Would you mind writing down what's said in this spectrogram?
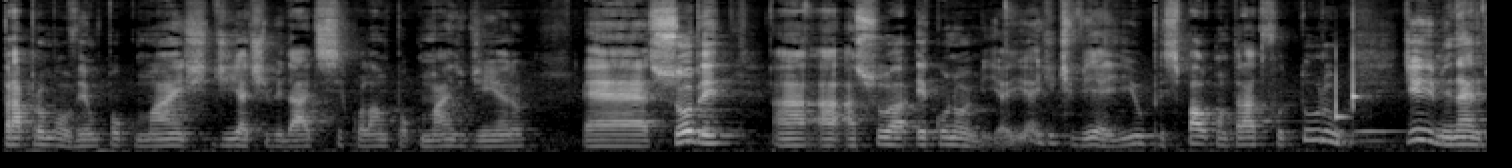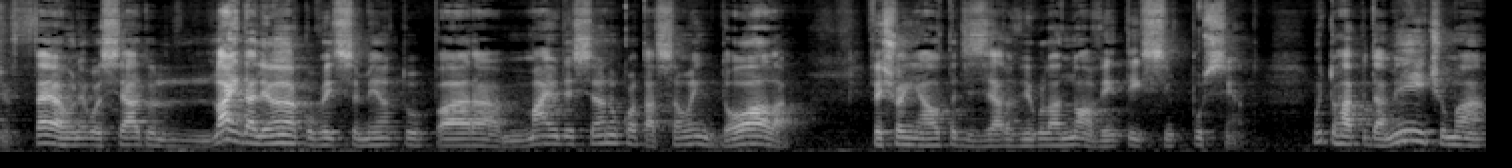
para promover um pouco mais de atividade, circular um pouco mais o dinheiro é, sobre a, a, a, sua economia. E a gente vê aí o principal contrato futuro de minério de ferro negociado lá em Dalian, com vencimento para maio desse ano, cotação em dólar, fechou em alta de 0,95%. Muito rapidamente, uma,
